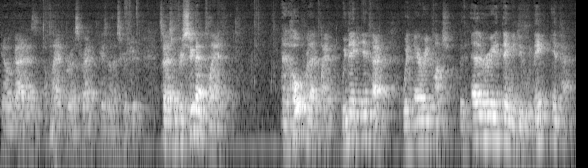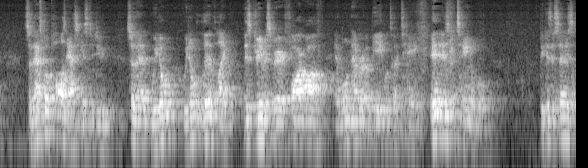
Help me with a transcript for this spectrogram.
you know, God has a plan for us, right? You guys know that scripture. So as we pursue that plan and hope for that plan, we make impact with every punch, with everything we do. We make impact. So that's what Paul's asking us to do, so that we don't we don't live like this dream is very far off and we'll never be able to attain. It is attainable. Because it says,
